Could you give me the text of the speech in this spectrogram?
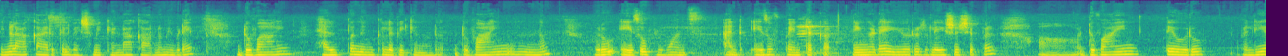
നിങ്ങൾ ആ കാര്യത്തിൽ വിഷമിക്കേണ്ട കാരണം ഇവിടെ ഡിവൈൻ ഹെൽപ്പ് നിങ്ങൾക്ക് ലഭിക്കുന്നുണ്ട്. ഡിവൈനിൽ നിന്നും ഒരു ace of wands and ace of pentacle നിങ്ങളുടെ ഈ ഒരു റിലേഷൻഷിപ്പിൽ ഡിവൈന്റെ ഒരു വലിയ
